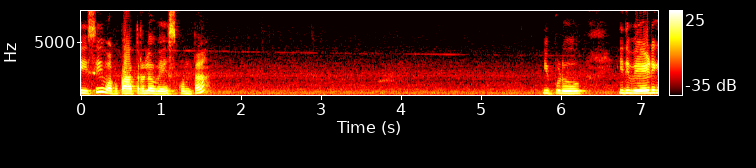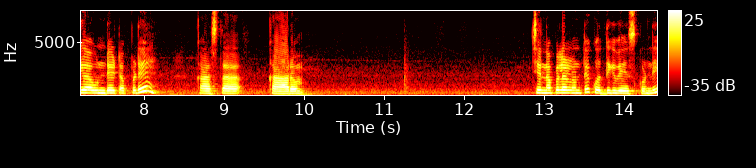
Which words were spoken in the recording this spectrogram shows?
తీసి ఒక పాత్రలో వేసుకుంటా. ఇప్పుడు ఇది వేడిగా ఉండేటప్పుడే కాస్త కారం. చిన్నపిల్లలు ఉంటే కొద్దిగా వేసుకోండి.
